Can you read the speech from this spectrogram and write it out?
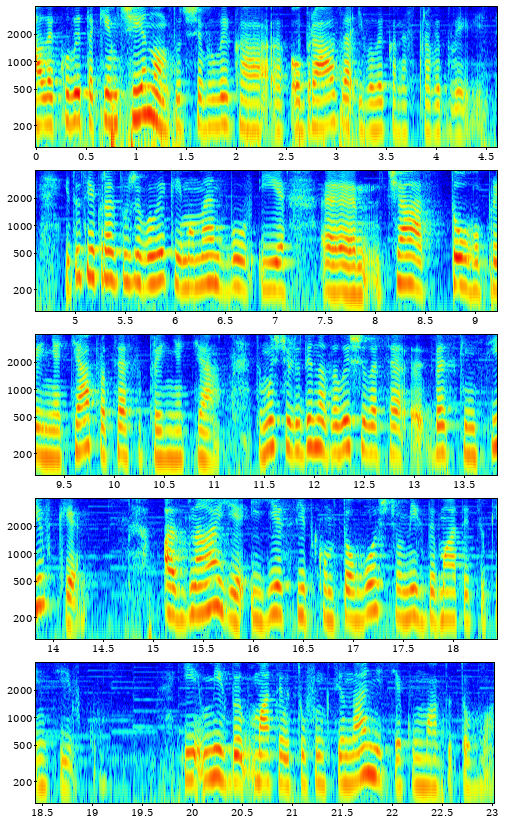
Але коли таким чином, тут ще велика е, образа і велика несправедливість. І тут якраз дуже великий момент був і е, час того прийняття, процесу прийняття, тому що людина залишилася е, без кінцівки, а знає і є свідком того, що міг би мати цю кінцівку. І міг би мати ту функціональність, яку мав до того.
